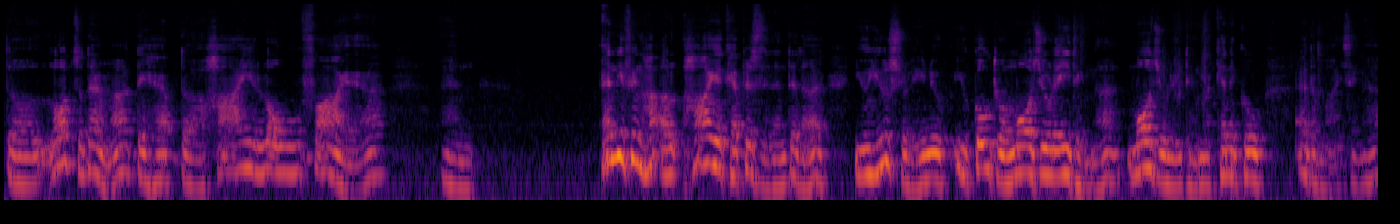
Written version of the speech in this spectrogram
the lots of them. Uh, they have the high, low fire, and anything higher capacity than that. Uh, you usually you, you go to a modulating, uh, modulating mechanical atomizing. Uh.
